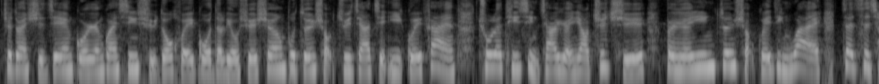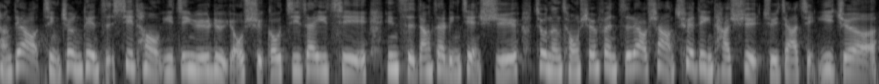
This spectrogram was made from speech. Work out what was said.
这段时间国人关心许多回国的留学生不遵守居家检疫规范，除了提醒家人要支持，本人应遵守规定外，再次强调，警政电子系统已经与旅游史勾稽在一起，因此当在临检时，就能从身份资料上确定他是居家检疫者。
